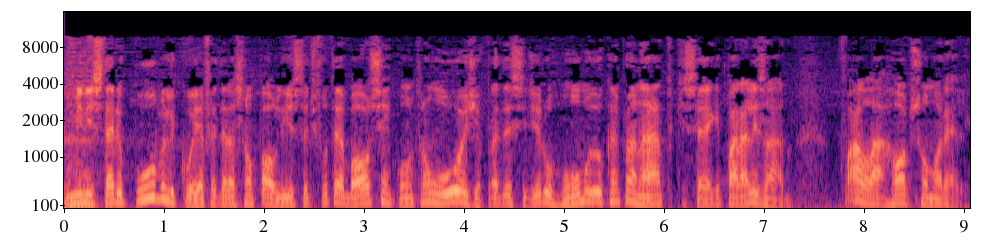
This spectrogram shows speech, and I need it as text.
O Ministério Público e a Federação Paulista de Futebol se encontram hoje para decidir o rumo do campeonato, que segue paralisado. Fala, Robson Morelli.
